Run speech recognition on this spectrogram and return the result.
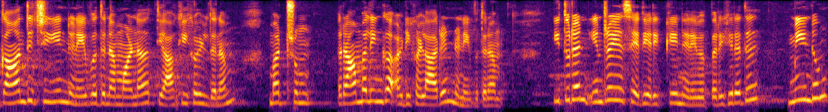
காந்திஜியின் நினைவு தினமான தியாகிகள் தினம் மற்றும் ராமலிங்க அடிகளாரின் நினைவு தினம். இத்துடன் இன்றைய செய்தியறிக்கை நிறைவு பெறுகிறது. மீண்டும்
